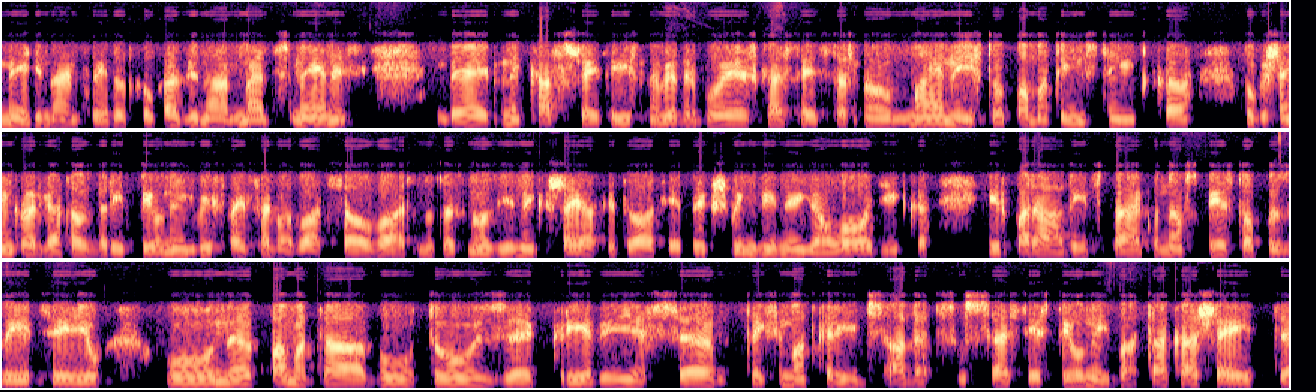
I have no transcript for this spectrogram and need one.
mēģinājums veidot kaut kādu zināmu medus mēnesi, bet nekas šeit īstenībā nav iedarbojies. Kā es teicu, tas nav mainījis to pamatu instinktu, ka Lukašenko ir gatavs darīt pilnīgi visu, lai saglabātu savu varu. Nu, tas nozīmē, ka šajā situācijā priekš viņa vienīgā loģika ir parādīt spēku un apspiest opozīciju un eh, pamatā būtu uz eh, Krievijas eh, teiksim, atkarības adatas uzsēsties pilnībā. Tā kā šeit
